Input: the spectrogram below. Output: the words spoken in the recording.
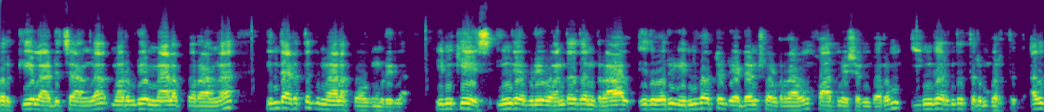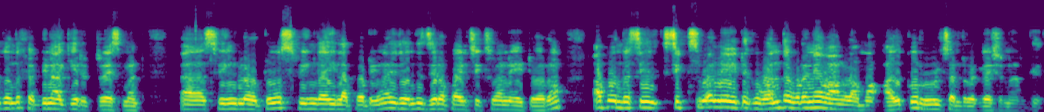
ஒரு கீழே அடிச்சாங்க மறுபடியும் மேலே போறாங்க இந்த இடத்துக்கு மேலே போக முடியல. இன்கேஸ் இங்க இப்படி வந்ததென்றால் இது ஒரு இன்வெர்டட் எடன் சொல்றாவும் ஃபார்மேஷன் வரும். இங்க இருந்து திரும்புறதுக்கு. அதுக்கு வந்து Fibonacci retracement swing low to swing ஐயில் போட்டிங்கன்னா இது வந்து zero point six one eight வரும். அப்போ இந்த சிக்ஸ் ஒன் எயிட்டுக்கு வந்த உடனே வாங்கலாமா? அதுக்கும் ரூல்ஸ் அண்ட் ரெகுலேஷன் இருக்குது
